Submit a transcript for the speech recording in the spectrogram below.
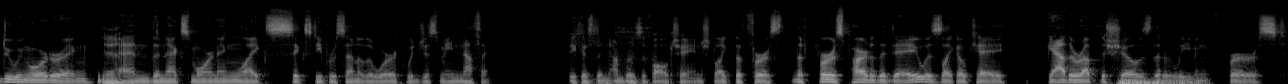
doing ordering, Yeah. and the next morning, like sixty percent of the work would just mean nothing because the numbers have all changed. Like the first, the first part of the day was like, okay, gather up the shows that are leaving first,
